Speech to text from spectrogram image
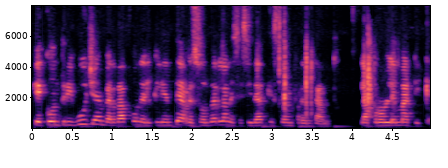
que contribuya en verdad con el cliente a resolver la necesidad que está enfrentando, la problemática.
